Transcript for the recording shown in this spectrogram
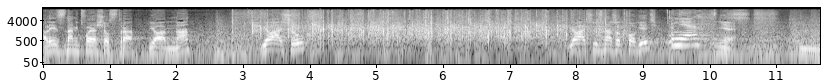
ale jest z nami twoja siostra Joanna. Joasiu. Joasiu, znasz odpowiedź? Nie. Nie. Mm.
